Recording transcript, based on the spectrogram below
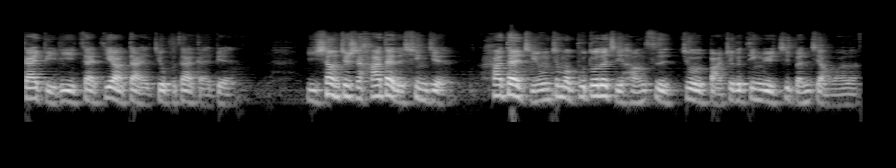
该比例在第二代就不再改变。以上就是哈代的信件。哈代仅用这么不多的几行字就把这个定律基本讲完了。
